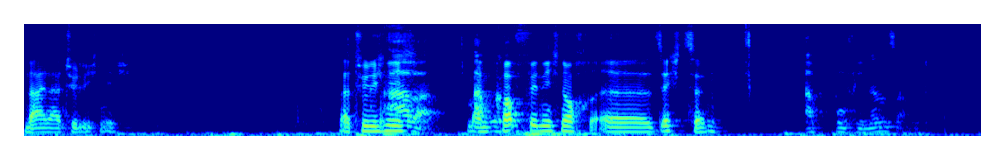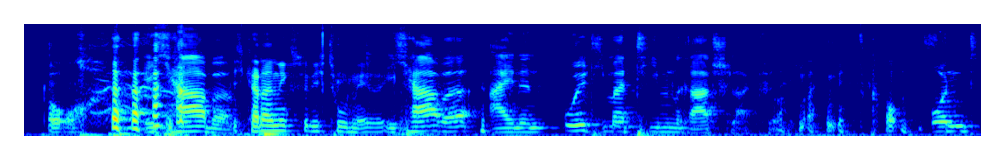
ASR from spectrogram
Nein, natürlich nicht. Natürlich nicht. Aber, apropos- Kopf bin ich noch äh, 16. Apropos Finanzamt. Oh. Ich habe, Ich kann da nichts für dich tun, Erik. ich habe einen ultimativen Ratschlag für dich. Nein, jetzt kommt's. Und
